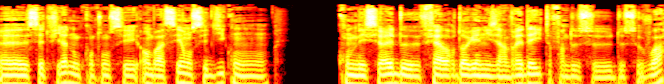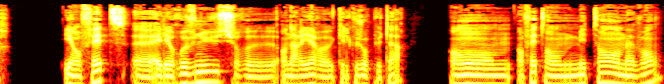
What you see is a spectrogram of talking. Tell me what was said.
euh, cette fille-là, donc quand on s'est embrassé, on s'est dit qu'on qu'on essaierait de faire d'organiser un vrai date, enfin de se de se voir. Et en fait, euh, elle est revenue sur euh, en arrière euh, quelques jours plus tard, en en fait en mettant en avant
